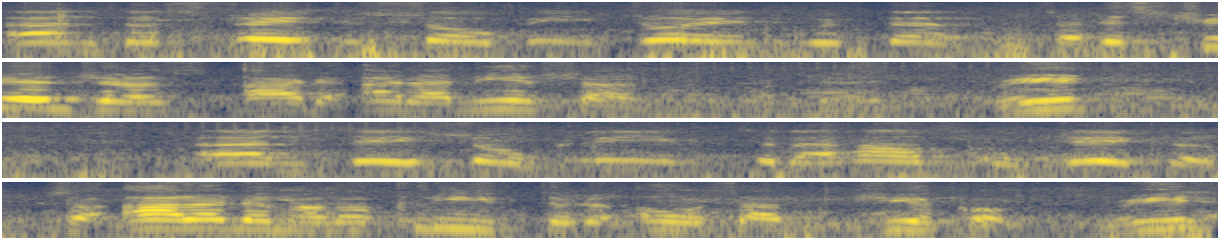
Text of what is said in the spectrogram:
and the strangers shall be joined with them, So the strangers are the other nation. Okay. Read? And they shall cleave to the house of Jacob. So all of them are going to cleave to the house of Jacob. Read?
